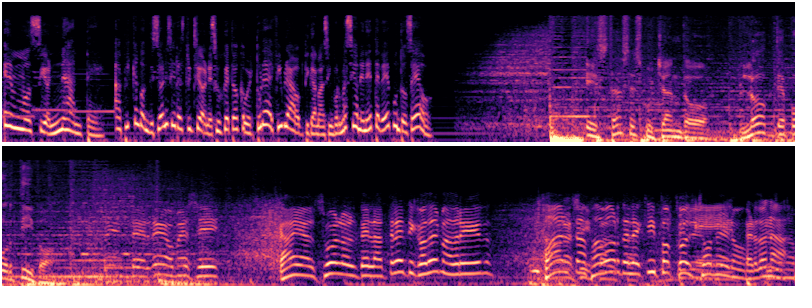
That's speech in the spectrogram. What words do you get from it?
emocionante. Aplica condiciones y restricciones. Sujeto a cobertura de fibra óptica. Más información en etv.co. Estás escuchando Blog Deportivo. Leo Messi. Cae al suelo el del Atlético de Madrid. Falta a favor del equipo colchonero. Perdona,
